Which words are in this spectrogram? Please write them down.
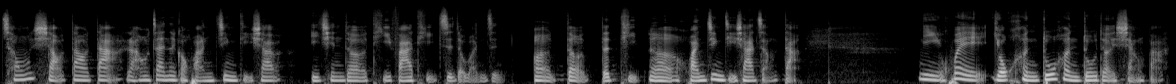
从小到大，然后在那个环境底下，以前的体罚体制的完整，呃的的体呃环境底下长大，你会有很多很多的想法。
